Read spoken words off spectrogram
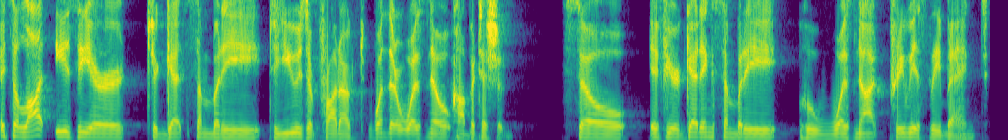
it's a lot easier to get somebody to use a product when there was no competition. So if you're getting somebody who was not previously banked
